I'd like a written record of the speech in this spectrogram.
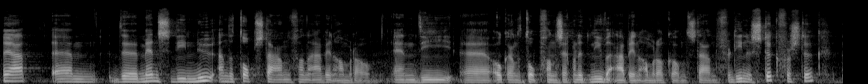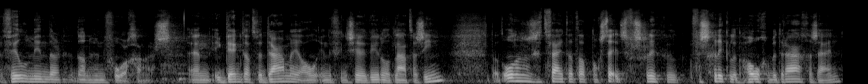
Nou ja, ehm, de mensen die nu aan de top staan van ABN AMRO... en die eh, ook aan de top van zeg maar, het nieuwe ABN AMRO komen te staan... verdienen stuk voor stuk veel minder dan hun voorgangers. En ik denk dat we daarmee al in de financiële wereld laten zien... dat ondanks het feit dat dat nog steeds verschrikkelijk, verschrikkelijk hoge bedragen zijn...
